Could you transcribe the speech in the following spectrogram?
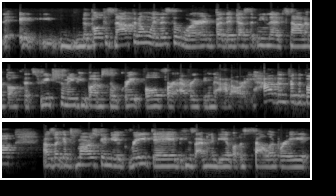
the book is not going to win this award, but it doesn't mean that it's not a book that's reached so many people. I'm so grateful for everything that had already happened for the book. I was like, and tomorrow's going to be a great day because I'm going to be able to celebrate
